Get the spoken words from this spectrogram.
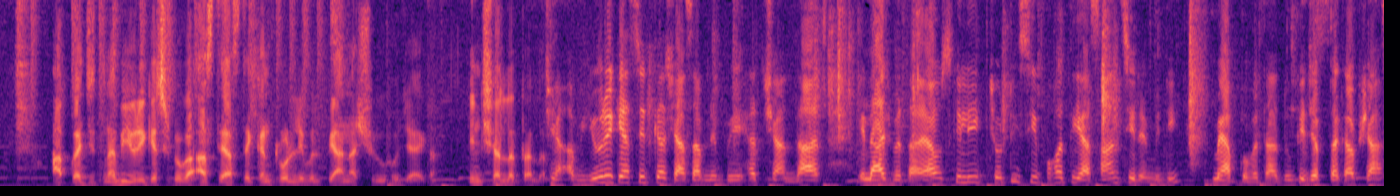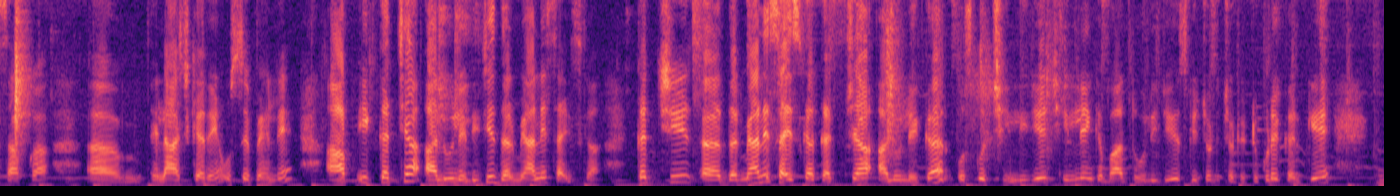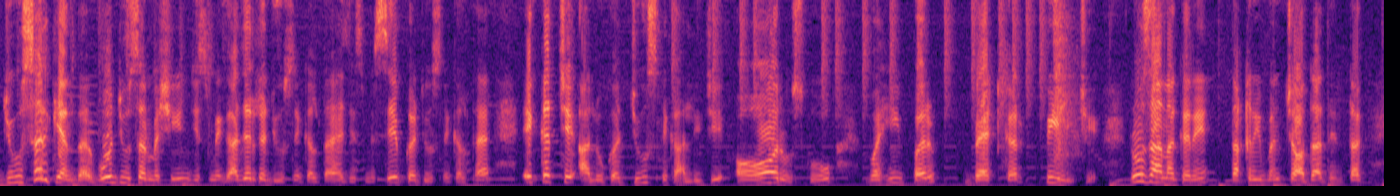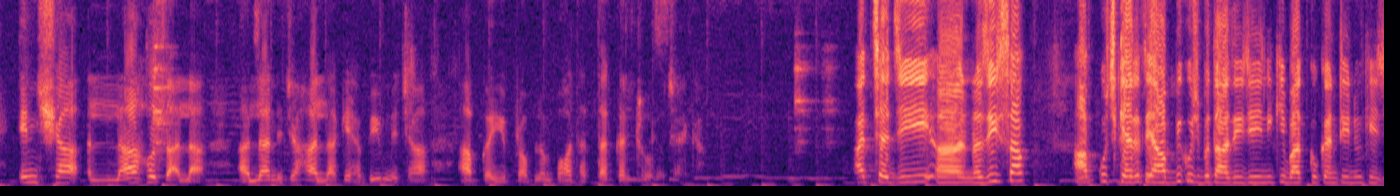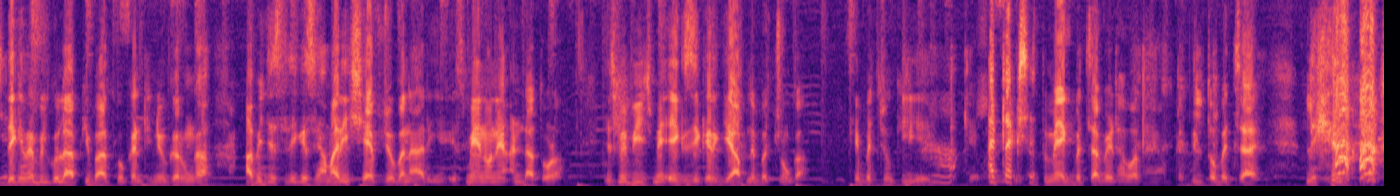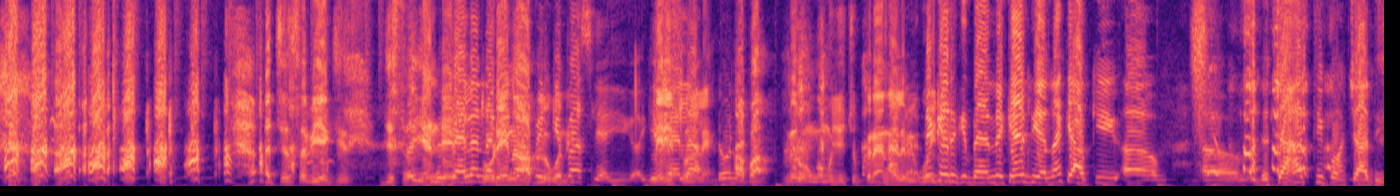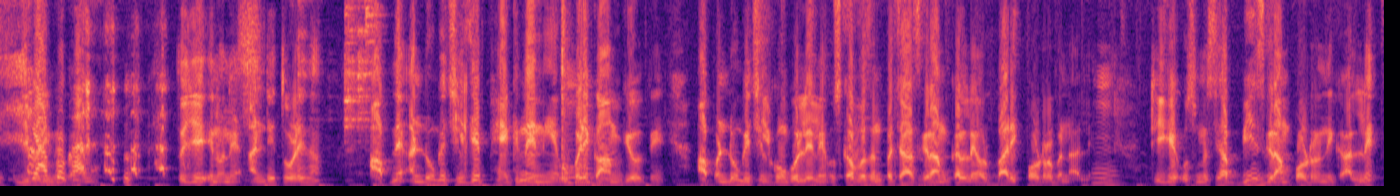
आपका जितना भी यूरिक एसिड होगा आस्ते आस्ते कंट्रोल लेवल पे आना शुरू हो जाएगा। इन ताला। अच्छा अब यूरिक एसिड का शाह साहब ने बेहद शानदार इलाज बताया। उसके लिए एक छोटी सी, बहुत ही आसान सी रेमेडी मैं आपको बता दूँ कि जब तक आप शाह साहब का इलाज करें, उससे पहले आप एक कच्चा आलू ले लीजिए दरमियाने साइज़ का। कच्चे दरमियाने साइज़ का कच्चा आलू लेकर उसको छील लीजिए। छीलने के बाद धो लीजिए, उसके छोटे छोटे टुकड़े करके जूसर के अंदर, वो जूसर मशीन जिसमें गाजर का जूस निकलता है, जिसमें सेब का जूस निकलता है, एक कच्चे आलू का जूस निकाल लीजिए और उसको वहीं पर बैठकर पी लीजिए। रोज़ाना करें तकरीबन चौदह दिन तक। इनशा ताला अल्लाह ने चाहा अल्लाह के हबीब ने चाहा आपका ये प्रॉब्लम बहुत हद तक कंट्रोल हो जाएगा। अच्छा जी नजीर साहब आप कुछ कह रहे थे आप भी कुछ बता दीजिए इन्हीं की बात को कंटिन्यू कीजिए। देखिए मैं बिल्कुल आपकी बात को कंटिन्यू करूँगा। अभी जिस तरीके से हमारी शेफ जो बना रही है इसमें इन्होंने अंडा तोड़ा। इसमें बीच में एक ज़िक्र किया आपने बच्चों का कि बच्चों के लिए हाँ, बोलते हैं? तो मैं एक बच्चा बैठा हुआ था यहाँ पे दिल तो बच्चा है लेकिन अच्छा सभी एक चीज़ जिस तरह ये अंडे पहला तोड़े ना आप आप लोगों ने पास ले आइएगा ये मेरी सुन लें। आपा मैं रहूँगा मुझे चुप कराने वाला भी कोई नहीं। बहन ने कह दिया ना कि आपकी जो चाहत थी पहुँचा दी कि आपको खाना तो ये इन्होंने अंडे तोड़े ना आपने अंडों के छिलके फेंकने नहीं है वो बड़े काम के होते हैं। आप अंडों के छिलकों को ले लें उसका वज़न 50 ग्राम कर लें और बारीक पाउडर बना लें। ठीक है उसमें से आप 20 ग्राम पाउडर निकाल लें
